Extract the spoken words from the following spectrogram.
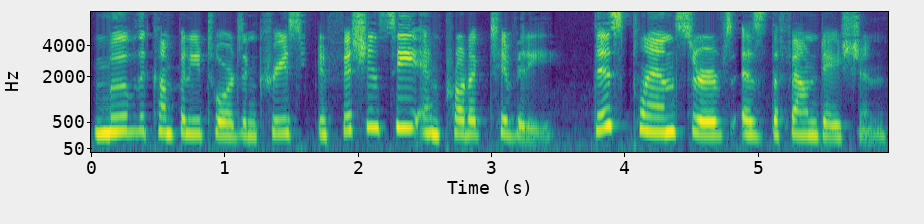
move the company towards increased efficiency and productivity. This plan serves as the foundation.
